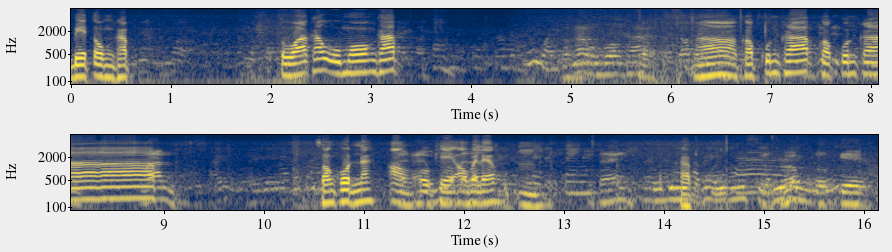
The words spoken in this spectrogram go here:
เบตงครับ ตั๋วเข้าอุโมงค์ครับตรงหน้าอุโมงค์ครับอ๋อขอบคุณครับ ขอบคุณครับพันสองคนนะอ๋อโอเคเอาไปแล้วอืมแดงครับครบโอเคไป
